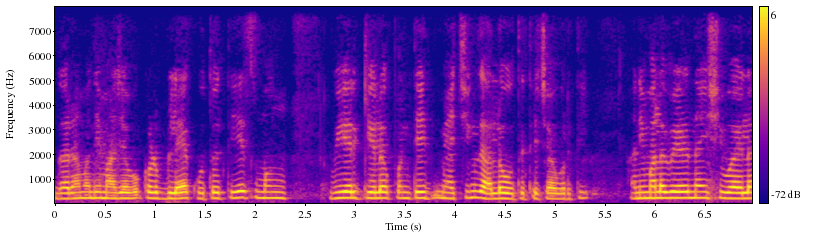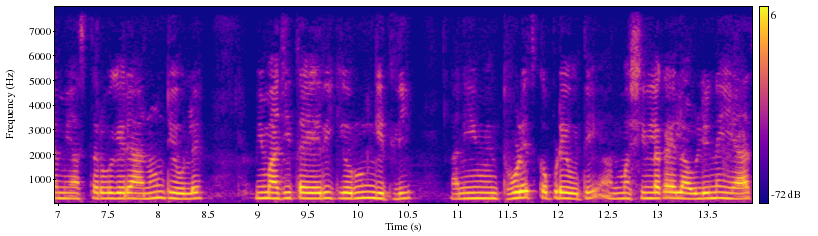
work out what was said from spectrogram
घरामध्ये माझ्याकडं ब्लॅक होतं तेच मग वेअर केलं पण ते मॅचिंग झालं होतं त्याच्यावरती. आणि मला वेळ नाही शिवायला मी अस्तर वगैरे आणून ठेवलं. आहे मी माझी तयारी करून घेतली. आणि थोडेच कपडे होते. आणि मशीनला काही लावले नाही आज.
